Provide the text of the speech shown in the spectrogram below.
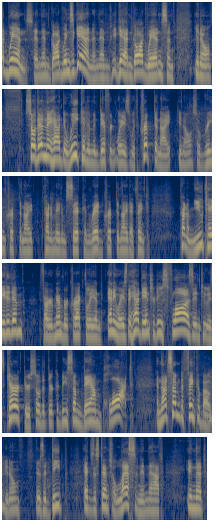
God wins, and then God wins again, and then again God wins, and you know. So then they had to weaken him in different ways with kryptonite, you know. So green kryptonite kind of made him sick, and red kryptonite, I think, kind of mutated him if I remember correctly. And anyways, they had to introduce flaws into his character so that there could be some damn plot. And that's something to think about, you know. There's a deep existential lesson in that, in that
